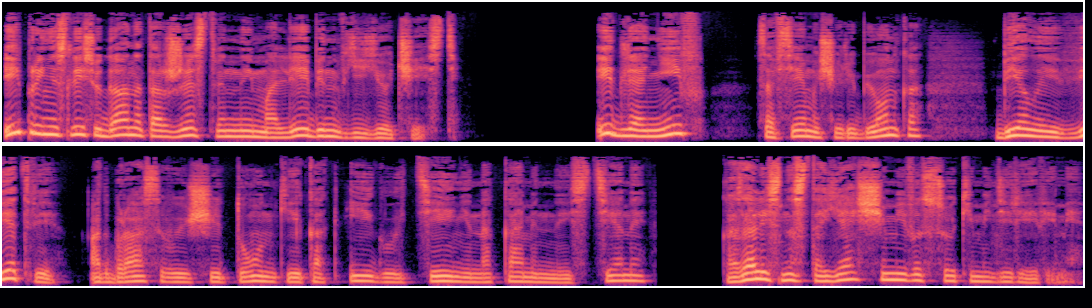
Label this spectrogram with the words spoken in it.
и принесли сюда на торжественный молебен в ее честь. И для Ниф, совсем еще ребенка, белые ветви, отбрасывающие тонкие, как иглы, тени на каменные стены, казались настоящими высокими деревьями.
